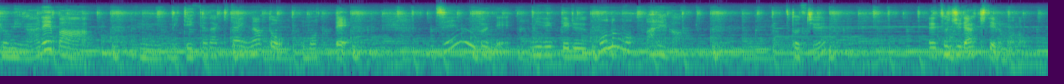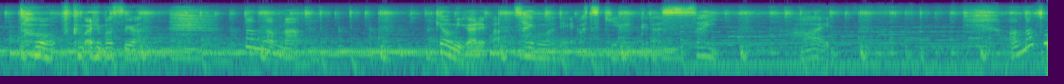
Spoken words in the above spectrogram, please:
興味があれば、うん、見ていただきたいなと思って全部ね見れてるものもあれば途中途中で飽きてるものと含まれますが。まあまあまあ興味があれば最後までお付き合いください。はい。Amazon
